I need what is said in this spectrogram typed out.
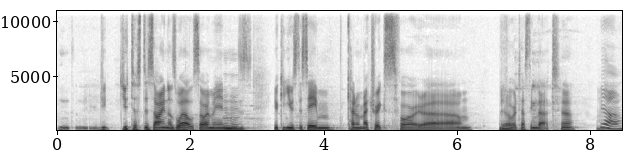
you, you test design as well. So I mean, Mm-hmm. you can use the same kind of metrics for um, Yeah. for testing that. Yeah. Mm-hmm. Yeah,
